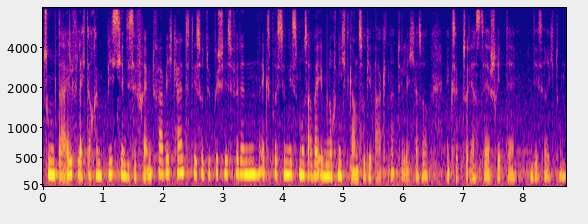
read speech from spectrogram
zum Teil vielleicht auch ein bisschen diese Fremdfarbigkeit, die so typisch ist für den Expressionismus, aber eben noch nicht ganz so gewagt natürlich. Also wie gesagt, so erste Schritte in diese Richtung.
